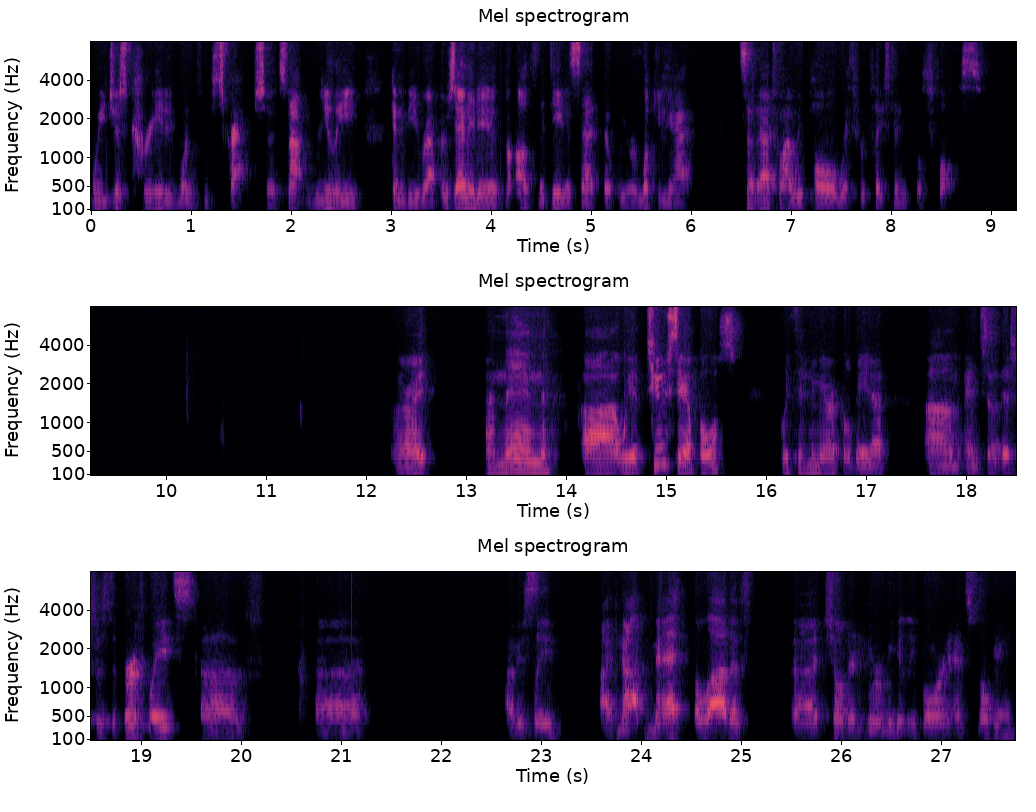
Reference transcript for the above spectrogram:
we just created one from scratch. So it's not really going to be representative of the data set that we were looking at. So that's why we pull with replacement equals false. All right. And then uh, we have two samples with the numerical data. Um, and so this was the birth weights of, uh, obviously, I've not met a lot of uh, children who were immediately born and smoking.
